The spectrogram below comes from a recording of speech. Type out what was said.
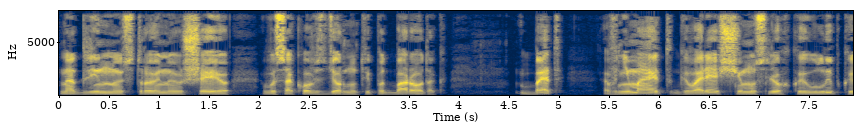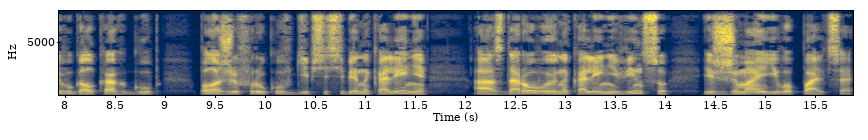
на длинную стройную шею, высоко вздернутый подбородок. Бет внимает говорящему с легкой улыбкой в уголках губ, положив руку в гипсе себе на колени – а здоровую на колени Винсу и сжимая его пальцы.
